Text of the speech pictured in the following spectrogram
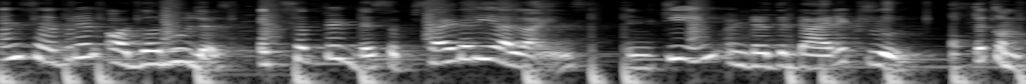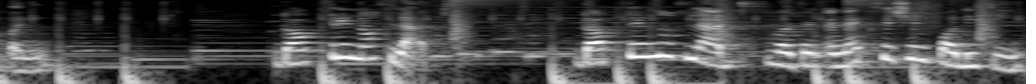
and several other rulers accepted the subsidiary alliance and came under the direct rule of the company. Doctrine of Lapse Doctrine of lapse was an annexation policy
